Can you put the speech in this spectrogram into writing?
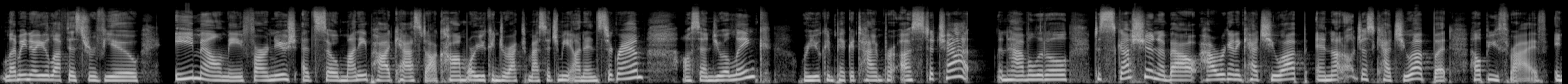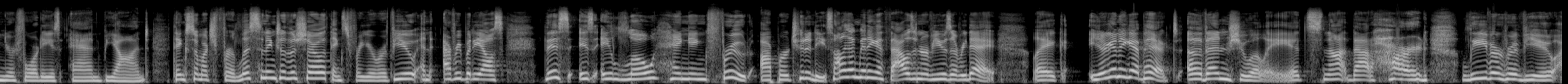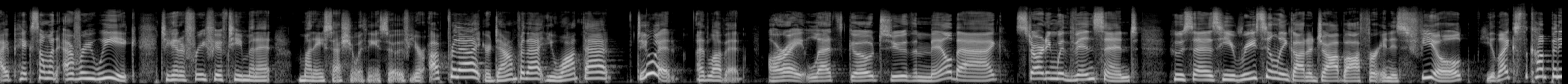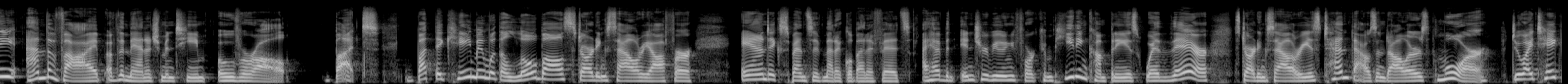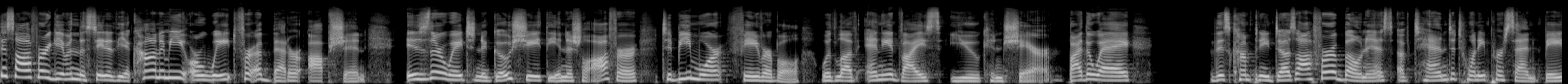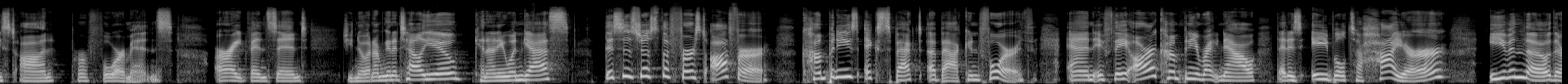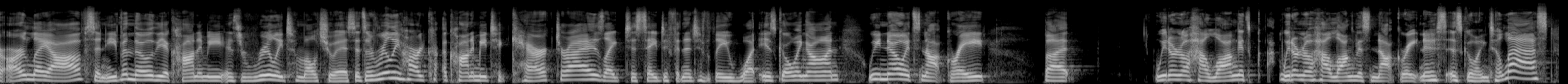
Let me know you left this review. Email me, farnoosh at somoneypodcast.com, or you can direct message me on Instagram. I'll send you a link where you can pick a time for us to chat and have a little discussion about how we're going to catch you up and not just catch you up, but help you thrive in your 40s and beyond. Thanks so much for listening to the show. Thanks for your review. And everybody else, this is a low hanging fruit opportunity. It's not like I'm getting a thousand reviews every day. Like, you're going to get picked eventually. It's not that hard. Leave a review. I pick someone every week to get a free 15 minute money session with me. So if you're up for that, you're down for that, you want that, do it. I'd love it. All right, let's go to the mailbag, starting with Vincent, who says he recently got a job offer in his field. He likes the company and the vibe of the management team overall. But, but they came in with a lowball starting salary offer and expensive medical benefits. I have been interviewing for competing companies where their starting salary is $10,000 more. Do I take this offer given the state of the economy or wait for a better option? Is there a way to negotiate the initial offer to be more favorable? Would love any advice you can share. By the way, this company does offer a bonus of 10 to 20% based on performance. All right, Vincent, do you know what I'm going to tell you? Can anyone guess? This is just the first offer. Companies expect a back and forth. And if they are a company right now that is able to hire, even though there are layoffs and even though the economy is really tumultuous, it's a really hard economy to characterize, like to say definitively what is going on. We know it's not great, but we don't know how long it's we don't know how long this not greatness is going to last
